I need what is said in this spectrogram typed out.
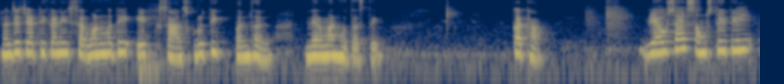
म्हणजेच या ठिकाणी सर्वांमध्ये एक सांस्कृतिक बंधन निर्माण होत असते. कथा. व्यवसाय संस्थेतील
